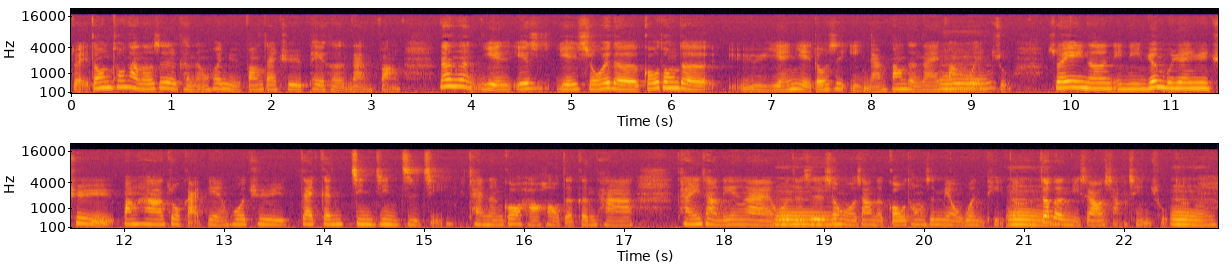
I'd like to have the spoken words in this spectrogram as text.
对。通通常都是可能会女方再去配合男方。那那也也也所谓的沟通的语言也都是以男方的那一方为主，嗯、所以呢，你你愿不愿意去帮他做改变，或去再跟精进自己，才能够好好的跟他谈一场恋爱，或者是生活上的沟通是没有问题的。嗯、这个你是要想清楚的，嗯、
